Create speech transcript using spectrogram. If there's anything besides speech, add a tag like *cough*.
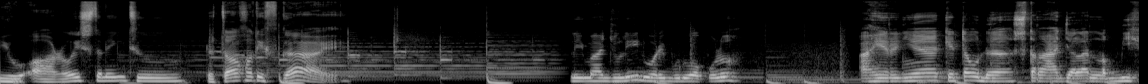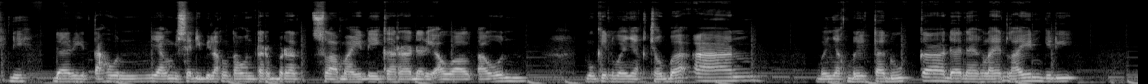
You are listening to The Talkative Guy. 5 Juli 2020 Akhirnya kita udah setengah jalan lebih nih dari tahun yang bisa dibilang tahun terberat selama ini karena dari awal tahun mungkin banyak cobaan, banyak berita duka dan yang lain-lain jadi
